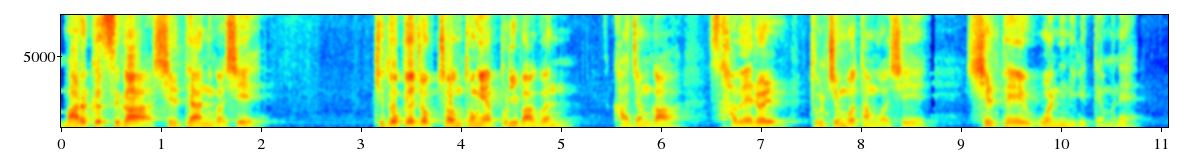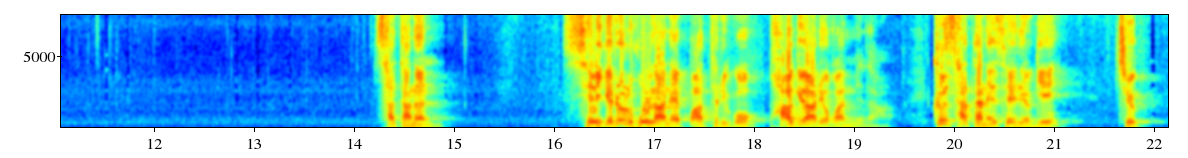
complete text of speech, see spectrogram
마르크스가 실패한 것이 기독교적 전통의 뿌리박은 가정과 사회를 둘지 못한 것이 실패의 원인이기 때문에 사탄은 세계를 혼란에 빠뜨리고 파괴하려고 합니다. 그 사탄의 세력이 즉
